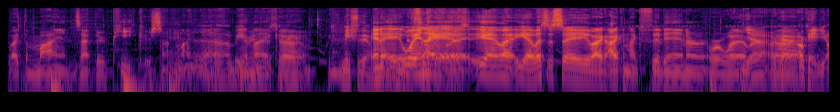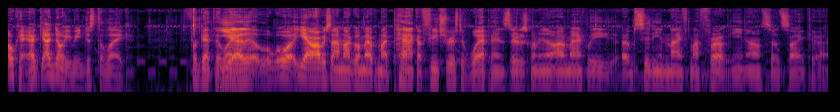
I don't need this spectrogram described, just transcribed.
like the Mayans at their peak or something like Yeah, that. that'd be and like interesting. um, Make sure they don't and a uh, well, and, uh, yeah, like yeah, let's just say like I can like fit in or or whatever. Yeah. Okay. uh, okay. Okay. I, I know what you mean. Just to like forget the like. yeah, well, yeah. Obviously, I'm not going back with my pack of futuristic weapons. They're just going to you know, automatically obsidian knife my throat. You know, so it's like, uh,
